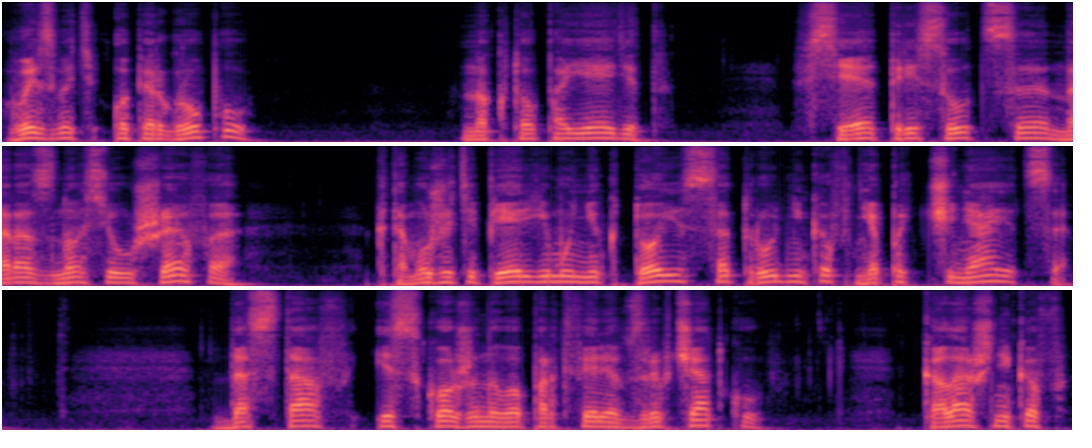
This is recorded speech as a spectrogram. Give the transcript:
вызвать опергруппу. Но кто поедет? Все трясутся на разносе у шефа. К тому же теперь ему никто из сотрудников не подчиняется. Достав из кожаного портфеля взрывчатку, Калашников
